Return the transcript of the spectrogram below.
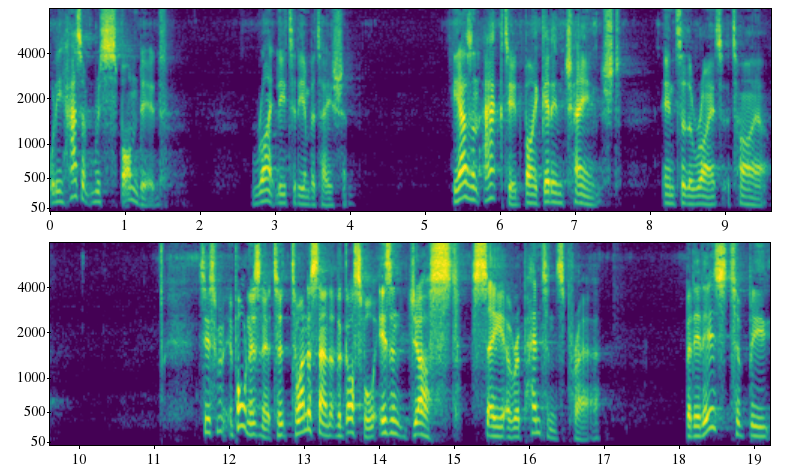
Well, he hasn't responded rightly to the invitation. He hasn't acted by getting changed into the right attire. See, it's important, isn't it, to, to understand that the gospel isn't just, say, a repentance prayer, but it is to be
